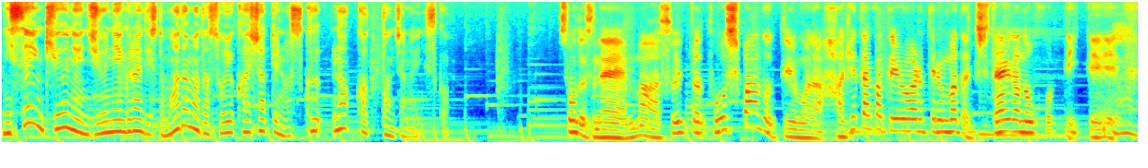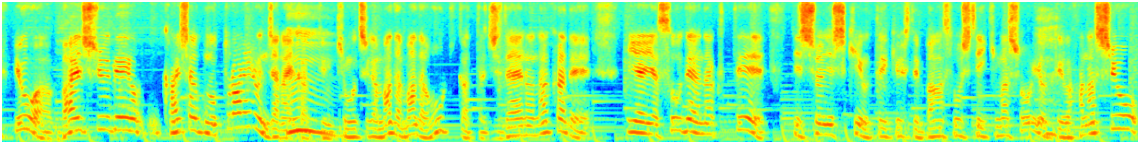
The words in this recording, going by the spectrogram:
2009年10年ぐらいですとまだまだそういう会社っていうのは少なかったんじゃないですか？そうですね。まあ、そういった投資ファンドっていうものは、ハゲタカと言われてるまだ時代が残っていて、はい要は買収で会社を乗っ取られるんじゃないかっていう気持ちがまだまだ大きかった時代の中で、いやいや、そうではなくて、一緒に資金を提供して伴走していきましょうよっていう話を、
